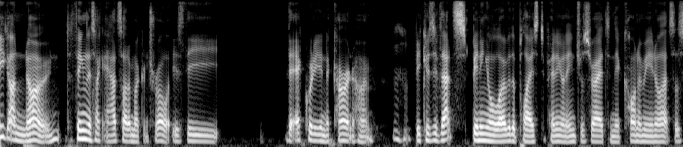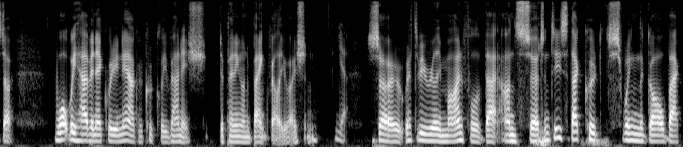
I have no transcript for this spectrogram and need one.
big unknown, the thing that's like outside of my control, is the the equity in the current home. Mhm. Because if that's spinning all over the place, depending on interest rates and the economy and all that sort of stuff, what we have in equity now could quickly vanish depending on a bank valuation. Yeah. So we have to be really mindful of that uncertainty. So that could swing the goal back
